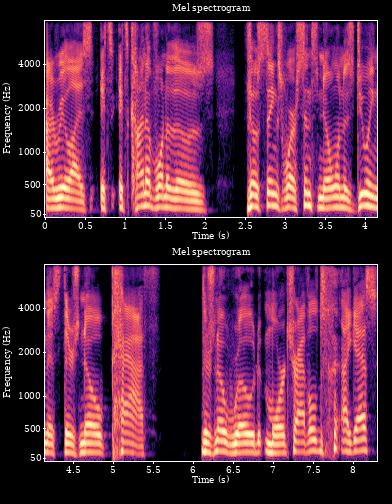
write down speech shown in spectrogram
I realized it's it's kind of one of those those things where since no one is doing this, there's no path there's no road more traveled, I guess.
